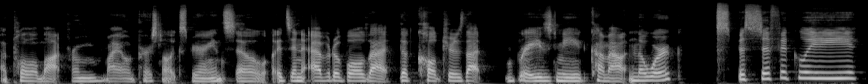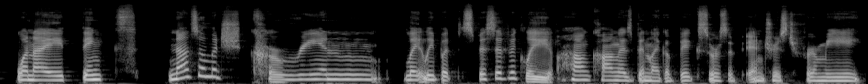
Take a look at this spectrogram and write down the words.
I pull a lot from my own personal experience. So it's inevitable that the cultures that raised me come out in the work. Specifically, when I think not so much Korean lately, but specifically Hong Kong has been like a big source of interest for me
